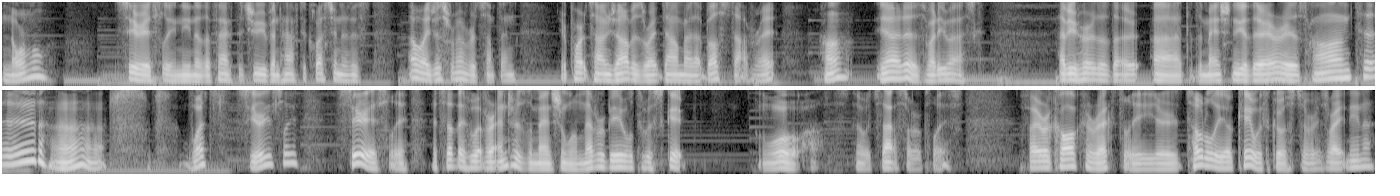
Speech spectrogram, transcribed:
normal? Seriously, Nina, the fact that you even have to question it is. Oh, I just remembered something. Your part time job is right down by that bus stop, right? Huh? Yeah, it is. Why do you ask? Have you heard that the uh, that the mansion near there is haunted? Huh? What? Seriously? Seriously? It's said that whoever enters the mansion will never be able to escape. Whoa. So it's that sort of place. If I recall correctly, you're totally okay with ghost stories, right, Nina?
